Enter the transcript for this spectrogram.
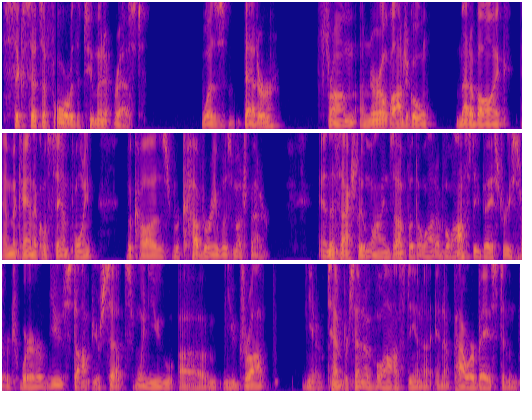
Six sets of four with a two minute rest was better from a neurological, metabolic, and mechanical standpoint because recovery was much better. And this actually lines up with a lot of velocity-based research where you stop your sets when you um, you drop you know 10% of velocity in a in a power-based and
